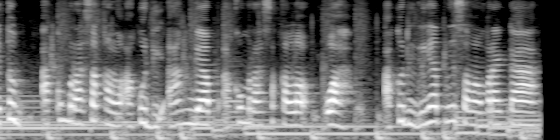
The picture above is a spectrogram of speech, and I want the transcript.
itu aku merasa kalau aku dianggap, aku merasa kalau wah aku dilihat nih sama mereka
